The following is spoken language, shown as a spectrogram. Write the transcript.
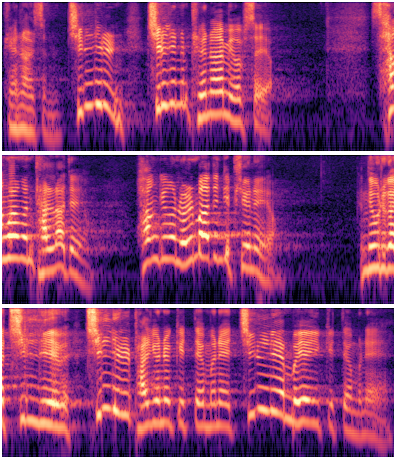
변할 수 없는 진리는 진리는 변함이 없어요. 상황은 달라져요. 환경은 얼마든지 변해요. 근데 우리가 진리의 진리를 발견했기 때문에 진리에 모여 있기 때문에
